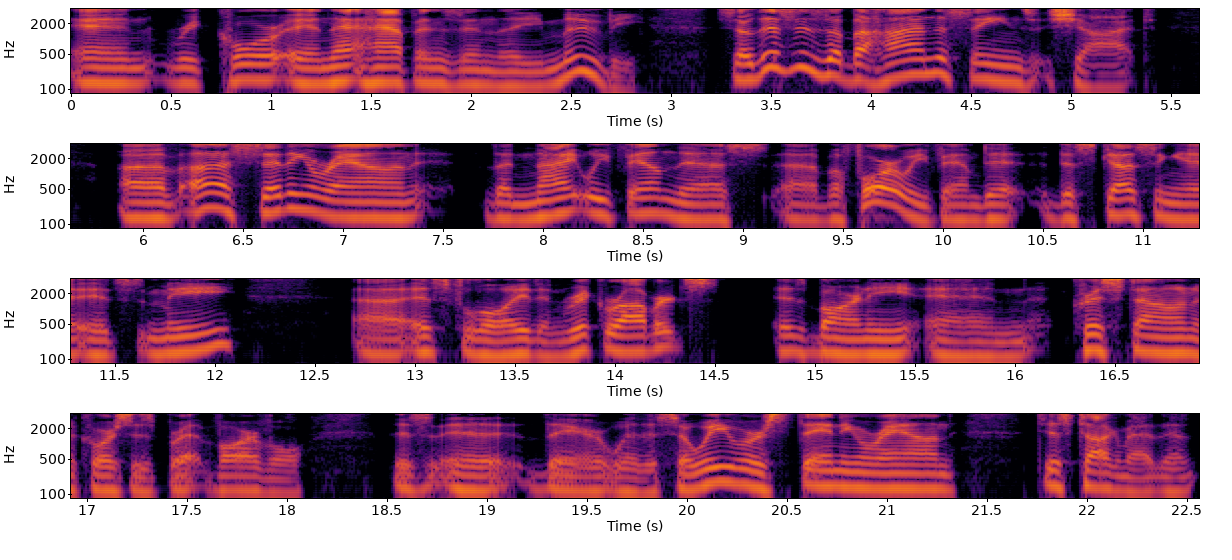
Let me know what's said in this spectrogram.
and record, and that happens in the movie. So this is a behind the scenes shot of us sitting around the night we filmed this, uh, before we filmed it, discussing it. It's me, uh, Floyd and Rick Roberts as Barney and Chris Stone, of course, is Brett Varvel. This uh, there with us. So we were standing around just talking about that.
